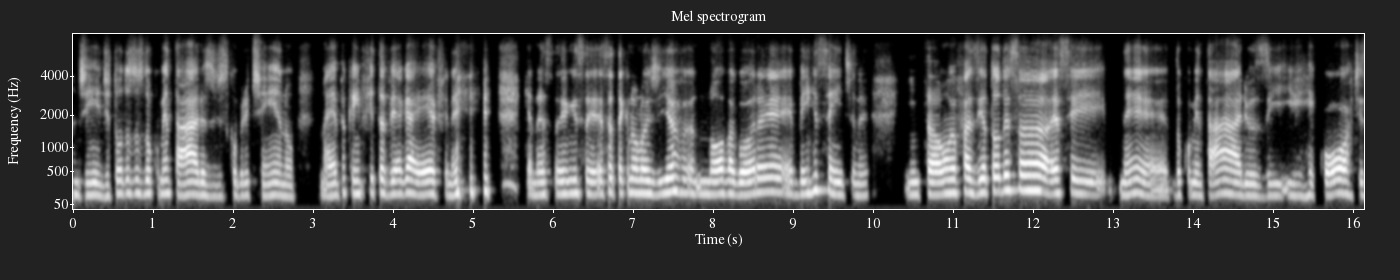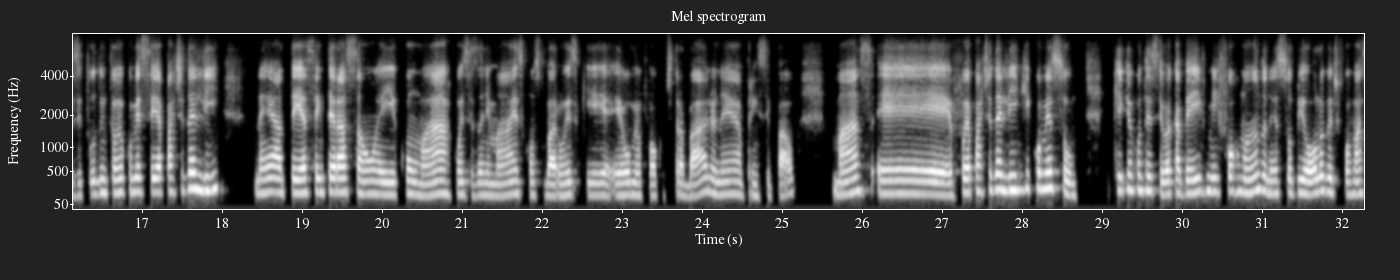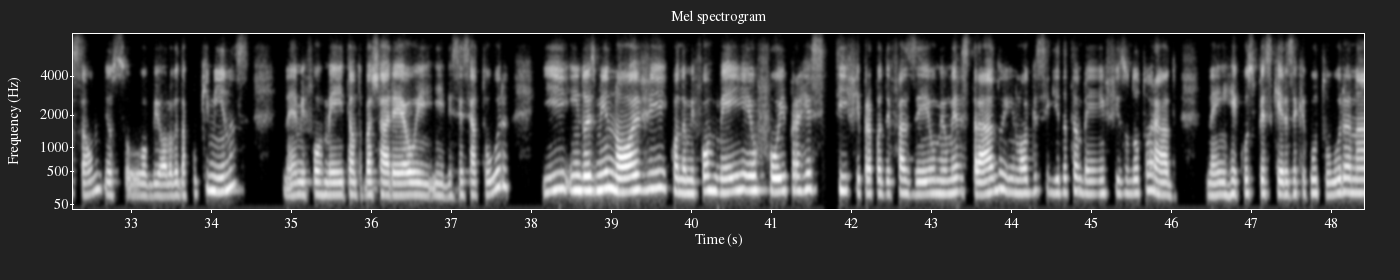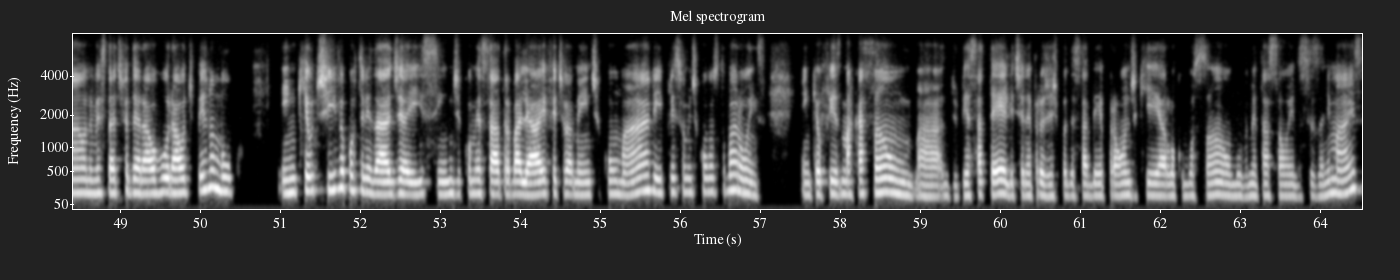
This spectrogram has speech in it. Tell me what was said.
de, de todos os documentários de Discovery Channel, na época em fita VHF, né? que é nessa, essa tecnologia nova agora é, é, bem recente, né? Então eu fazia todo essa, esse, né, documentários e, e recortes e tudo, então eu comecei a partir dali né, a ter essa interação aí com o mar, com esses animais, com os tubarões, que é o meu foco de trabalho, né, a principal, mas é, foi a partir dali que começou. Que, que aconteceu? Eu acabei me formando, né, sou bióloga de formação, eu sou bióloga da PUC Minas, né, me formei tanto bacharel e, e, licenciatura, e em 2009, quando eu me formei, eu fui para Recife para poder fazer o meu mestrado e logo em seguida também fiz o doutorado, né, em recursos pesqueiros e agricultura na Universidade Federal Rural de Pernambuco em que eu tive a oportunidade aí sim de começar a trabalhar efetivamente com o mar e principalmente com os tubarões, em que eu fiz marcação a, de via satélite, né, para a gente poder saber para onde que é a locomoção, movimentação aí desses animais,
